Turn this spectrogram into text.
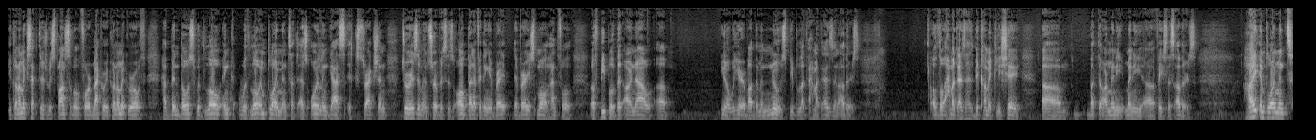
Economic sectors responsible for macroeconomic growth have been those with low, with low employment, such as oil and gas extraction, tourism, and services, all benefiting a very, a very small handful of people that are now, uh, you know, we hear about them in the news, people like Ahmed Ezz and others. Although Ahmed Ezz has become a cliche, um, but there are many, many uh, faceless others. High employment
